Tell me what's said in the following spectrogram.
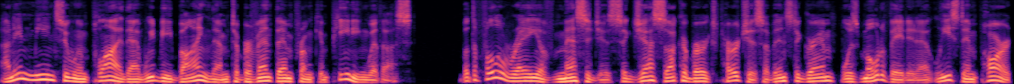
I didn't mean to imply that we'd be buying them to prevent them from competing with us. But the full array of messages suggests Zuckerberg's purchase of Instagram was motivated, at least in part,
